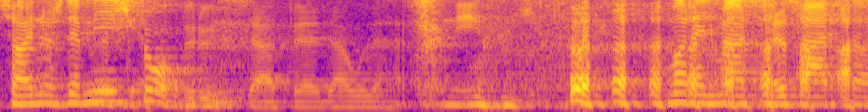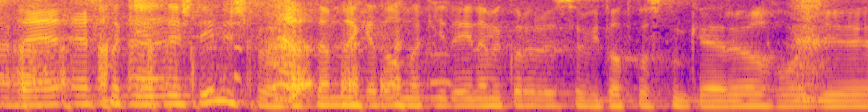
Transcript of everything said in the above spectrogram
Sajnos, de még... Stop Brüsszel például lehet. Van egy másik ezt, párt arra. De ezt a kérdést én is feltettem neked annak idején, amikor először vitatkoztunk erről, hogy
